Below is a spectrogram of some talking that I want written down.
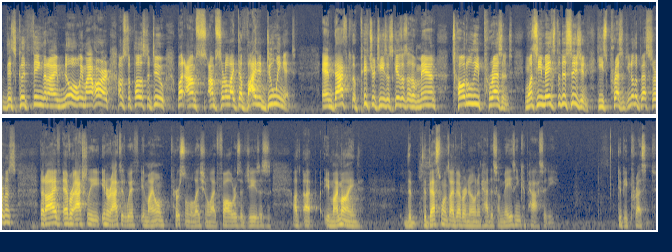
this good thing that I know in my heart I'm supposed to do, but I'm, I'm sort of like divided doing it. And that's the picture Jesus gives us of a man totally present. Once he makes the decision, he's present. You know the best servants that I've ever actually interacted with in my own personal relational life, followers of Jesus, uh, uh, in my mind, the, the best ones I've ever known have had this amazing capacity to be present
